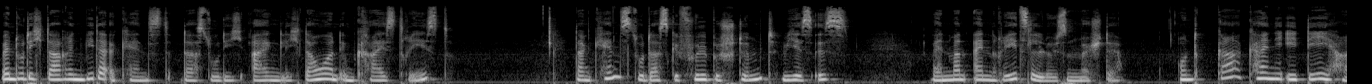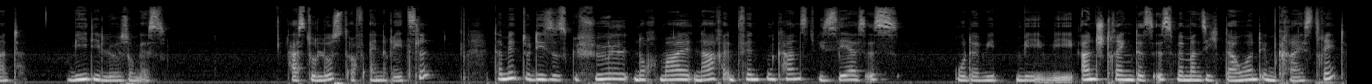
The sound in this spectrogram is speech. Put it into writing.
Wenn du dich darin wiedererkennst, dass du dich eigentlich dauernd im Kreis drehst, dann kennst du das Gefühl bestimmt, wie es ist, wenn man ein Rätsel lösen möchte und gar keine Idee hat, wie die Lösung ist. Hast du Lust auf ein Rätsel, damit du dieses Gefühl nochmal nachempfinden kannst, wie sehr es ist oder wie, wie, wie anstrengend es ist, wenn man sich dauernd im Kreis dreht?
